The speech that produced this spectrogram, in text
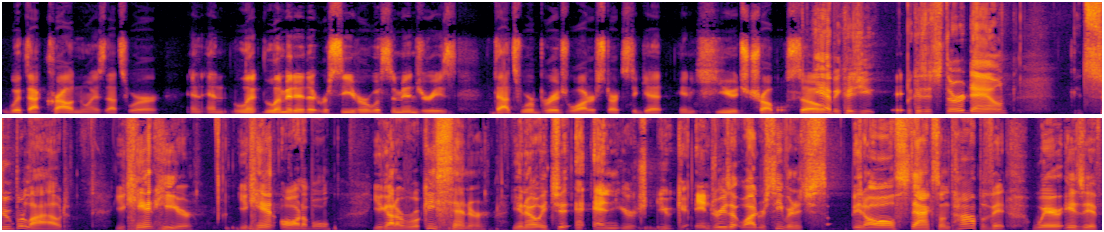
with that crowd noise, that's where, and, and li- limited at receiver with some injuries, that's where Bridgewater starts to get in huge trouble. So yeah, because you because it's third down, it's super loud, you can't hear, you can't audible, you got a rookie center. You know, it's just, and you're you get injuries at wide receiver, and it's just it all stacks on top of it. Whereas if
